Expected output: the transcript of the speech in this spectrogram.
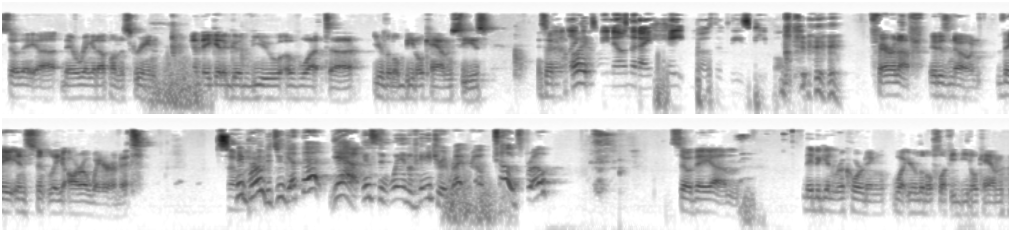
So they uh, they ring it up on the screen, and they get a good view of what uh, your little beetle cam sees. It's like, I'd "Oh, like it to be known that I hate both of these people. fair enough. It is known. They instantly are aware of it. So, Hey, bro, did you get that? Yeah, instant wave of hatred, right, bro? Totes, bro. So they um they begin recording what your little fluffy beetle cam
